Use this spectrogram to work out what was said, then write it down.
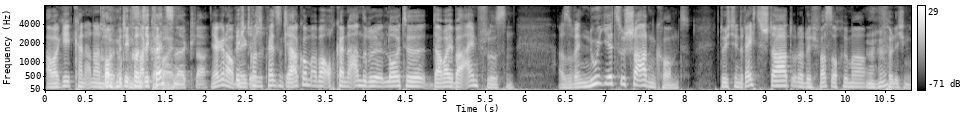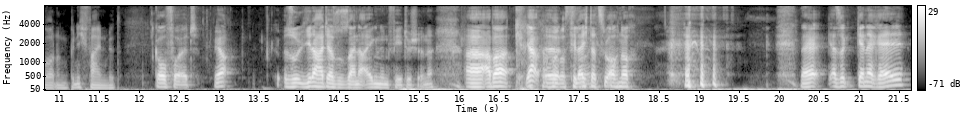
aber geht keinen anderen Kommt Leuten mit den Konsequenzen, halt klar. Ja, genau, Richtig. mit den Konsequenzen klarkommen, ja. aber auch keine anderen Leute dabei beeinflussen. Also, wenn nur ihr zu Schaden kommt, durch den Rechtsstaat oder durch was auch immer, mhm. völlig in Ordnung. Bin ich fein mit. Go for it. Ja. Also, jeder hat ja so seine eigenen Fetische, ne? Äh, aber ja, äh, vielleicht dazu auch noch. naja, also generell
